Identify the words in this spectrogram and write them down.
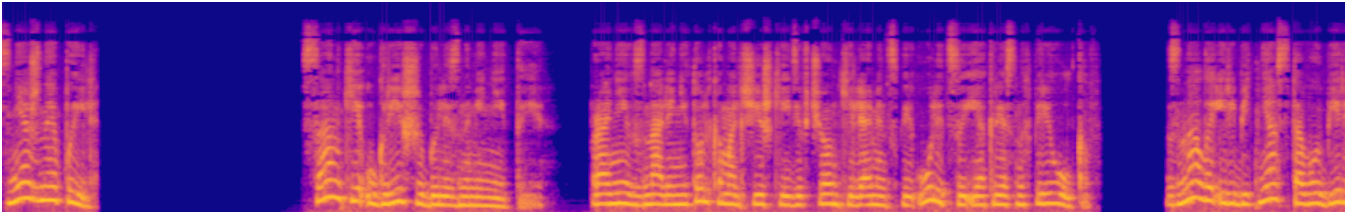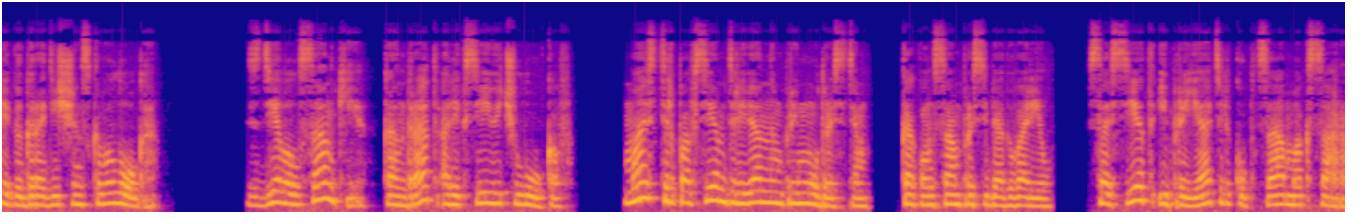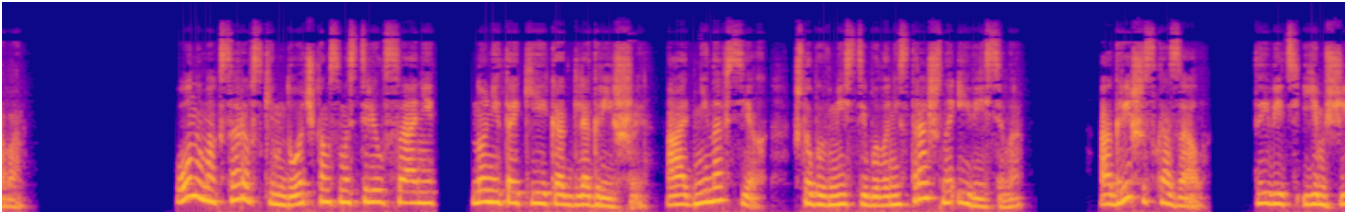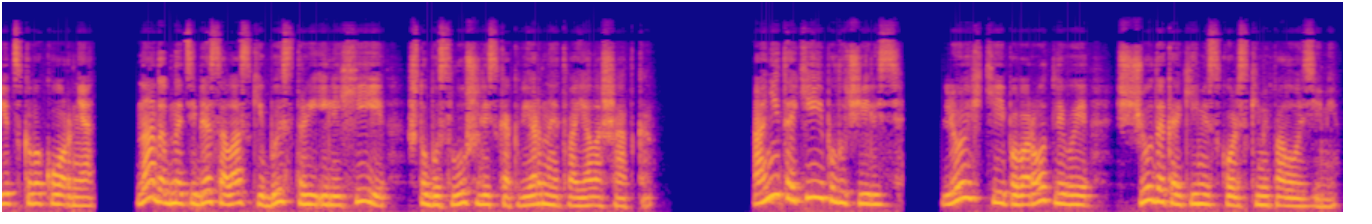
Снежная пыль. Санки у Гриши были знаменитые. Про них знали не только мальчишки и девчонки Ляминской улицы и окрестных переулков. Знала и ребятня с того берега Городищенского лога. Сделал санки Кондрат Алексеевич Луков, мастер по всем деревянным премудростям, как он сам про себя говорил, сосед и приятель купца Максарова. Он и максаровским дочкам смастерил сани, но не такие, как для Гриши, а одни на всех, чтобы вместе было не страшно и весело. А Гриша сказал, «Ты ведь ямщицкого корня, надо б на тебе салазки быстрые и лихие, чтобы слушались, как верная твоя лошадка». Они такие получились, легкие, поворотливые, с чудо какими скользкими полозьями.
